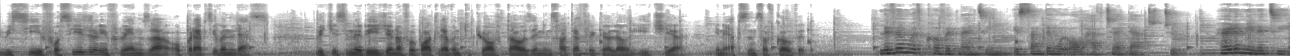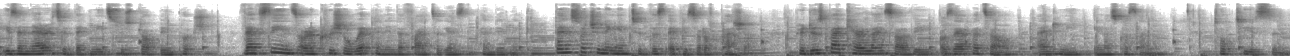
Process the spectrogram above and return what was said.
we see for seasonal influenza, or perhaps even less, which is in the region of about 11 to 12,000 in South Africa alone each year in absence of COVID. Living with COVID 19 is something we all have to adapt to. Herd immunity is a narrative that needs to stop being pushed. Vaccines are a crucial weapon in the fight against the pandemic. Thanks for tuning in to this episode of Pasha, produced by Caroline Southey, Ozayr Patel, and me, Ina Skosana. Talk to you soon.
